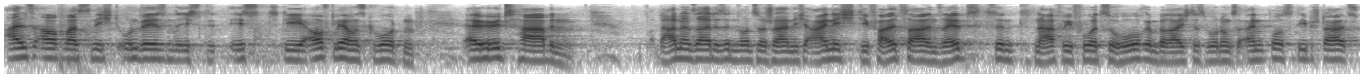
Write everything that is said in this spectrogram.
als auch, was nicht unwesentlich ist, die Aufklärungsquoten erhöht haben. Auf der anderen Seite sind wir uns wahrscheinlich einig, die Fallzahlen selbst sind nach wie vor zu hoch im Bereich des Wohnungseinbruchsdiebstahls.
